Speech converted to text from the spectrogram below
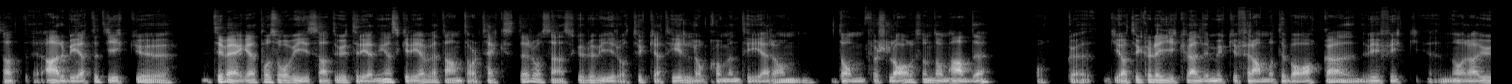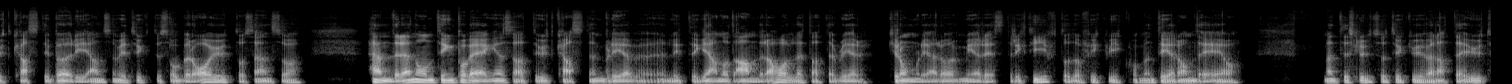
Så att arbetet gick ju tillväga på så vis att utredningen skrev ett antal texter och sen skulle vi då tycka till och kommentera om de förslag som de hade. Och eh, jag tycker det gick väldigt mycket fram och tillbaka. Vi fick några utkast i början som vi tyckte såg bra ut och sen så hände det någonting på vägen så att utkasten blev lite grann åt andra hållet, att det blev krångligare och mer restriktivt och då fick vi kommentera om det. Och, men till slut så tycker vi väl att det ut,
